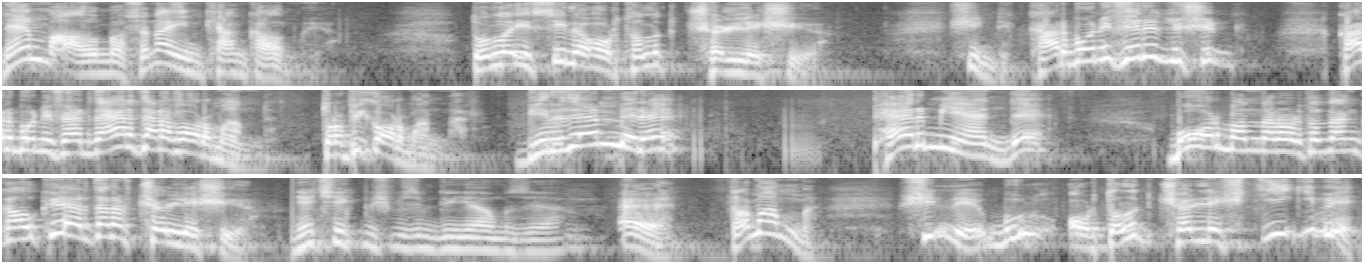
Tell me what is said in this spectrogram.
nem almasına imkan kalmıyor. Dolayısıyla ortalık çölleşiyor. Şimdi karboniferi düşün. Karboniferde her taraf ormandı. Tropik ormanlar. Birdenbire Permiyen'de bu ormanlar ortadan kalkıyor her taraf çölleşiyor. Ne çekmiş bizim dünyamız ya? Evet tamam mı? Şimdi bu ortalık çölleştiği gibi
